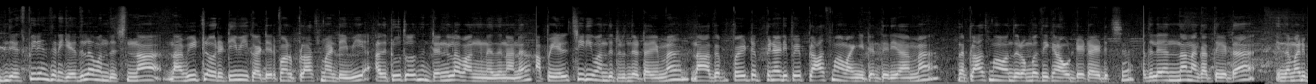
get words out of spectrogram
இந்த எக்ஸ்பீரியன்ஸ் எனக்கு எதில் வந்துச்சுன்னா நான் வீட்டில் ஒரு டிவி காட்டியிருப்பேன் ஒரு பிளாஸ்மா டிவி அது டூ தௌசண்ட் டெனில் வாங்கினது நான். அப்போ எல்சிடி வந்துட்டு இருந்த டைமு நான் அதை போயிட்டு பின்னாடி போய் பிளாஸ்மா வாங்கிட்டேன் தெரியாமல் அந்த பிளாஸ்மா வந்து ரொம்ப சீக்கிரம் அவுடேட் ஆகிடுச்சு அதுலேருந்து தான் நான் கற்றுக்கிட்டேன் இந்த மாதிரி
